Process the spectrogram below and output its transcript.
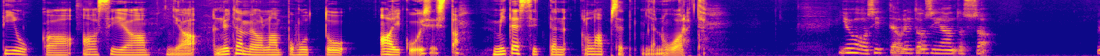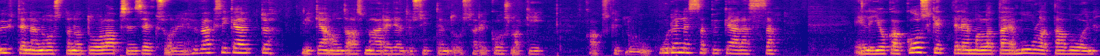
tiukkaa asiaa ja nythän me ollaan puhuttu aikuisista. Miten sitten lapset ja nuoret? Joo, sitten oli tosiaan tuossa yhtenä nostona tuo lapsen seksuaalinen hyväksikäyttö, mikä on taas määritelty sitten tuossa rikoslaki 20-luvun kuudennessa pykälässä. Eli joka koskettelemalla tai muulla tavoin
